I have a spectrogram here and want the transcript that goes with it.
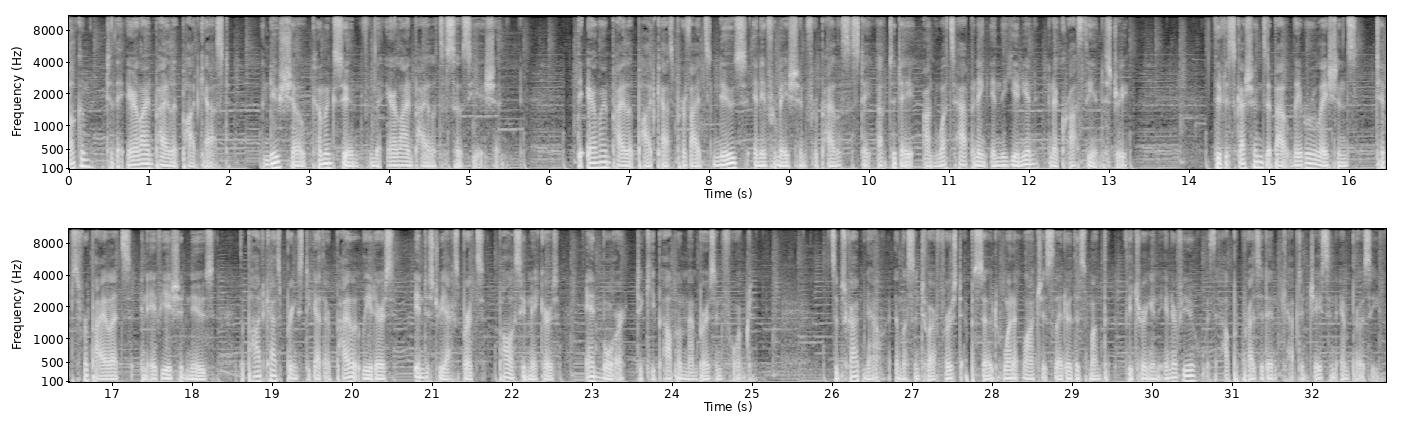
Welcome to the Air Line Pilot Podcast, a new show coming soon from the Air Line Pilots Association. The Air Line Pilot Podcast provides news and information for pilots to stay up to date on what's happening in the union and across the industry. Through discussions about labor relations, tips for pilots, and aviation news, the podcast brings together pilot leaders, industry experts, policymakers, and more to keep ALPA members informed. Subscribe now and listen to our first episode when it launches later this month, featuring an interview with ALPA President Captain Jason Ambrosi.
